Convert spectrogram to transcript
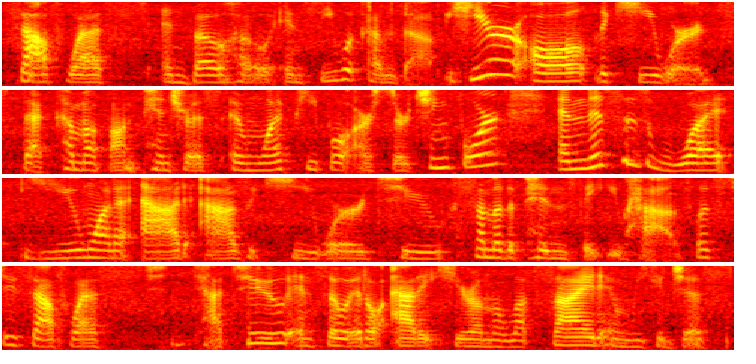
Southwest and boho and see what comes up. Here are all the keywords that come up on Pinterest and what people are searching for. And this is what you want to add as a keyword to some of the pins that you have. Let's do Southwest tattoo. And so it'll add it here on the left side and we could just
